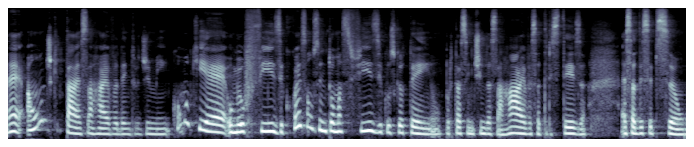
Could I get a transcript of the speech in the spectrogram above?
Né? Aonde que tá essa raiva dentro de mim? Como que é o meu físico? Quais são os sintomas físicos que eu tenho por estar tá sentindo essa raiva, essa tristeza, essa decepção?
